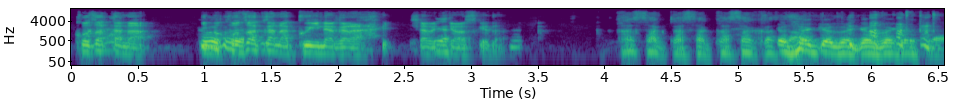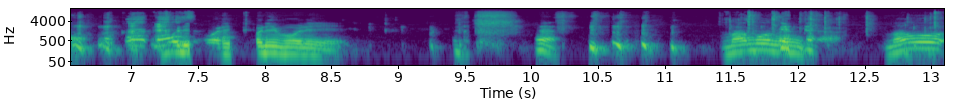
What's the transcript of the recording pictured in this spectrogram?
小魚、今小魚食いながら 喋ってますけど。カサカサカサカガササ。ガサガサガサ。ボリボリ、ボリボリ。間もなんか、間を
